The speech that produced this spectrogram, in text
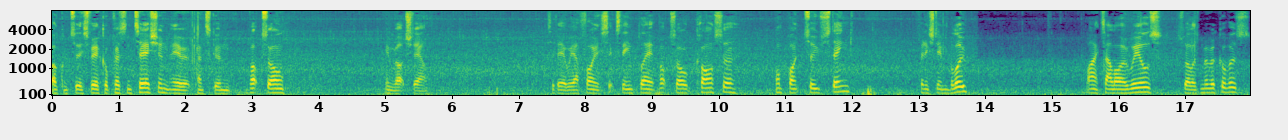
Welcome to this vehicle presentation here at Pentagon Vauxhall in Rochdale. Today we have for you 16 plate Vauxhall Corsa 1.2 Sting finished in blue, white alloy wheels as well as mirror covers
